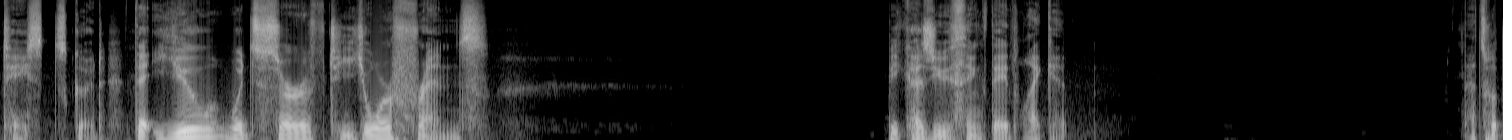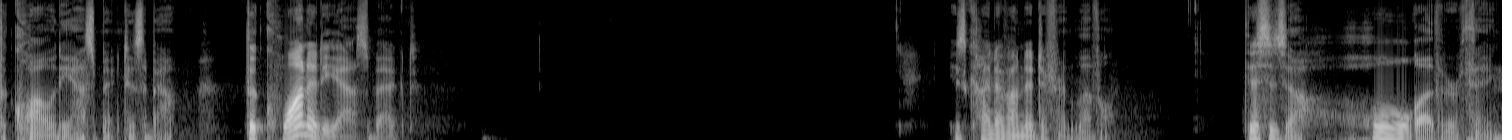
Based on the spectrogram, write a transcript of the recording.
tastes good, that you would serve to your friends because you think they'd like it. That's what the quality aspect is about. The quantity aspect is kind of on a different level. This is a whole other thing,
